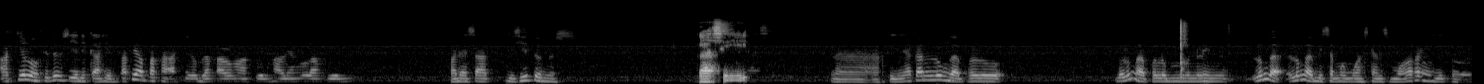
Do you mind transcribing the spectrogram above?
Akil waktu itu bisa jadi kahim. Tapi apakah Akil bakal ngelakuin hal yang lu lakuin pada saat di situ nus? Enggak sih. nah artinya kan lu nggak perlu lu nggak perlu memenuhi lu nggak lu nggak bisa memuaskan semua orang gitu loh.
